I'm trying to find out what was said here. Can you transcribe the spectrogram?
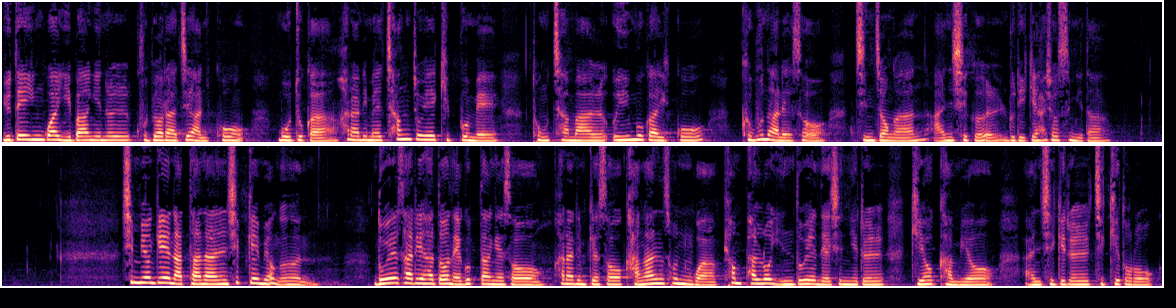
유대인과 이방인을 구별하지 않고 모두가 하나님의 창조의 기쁨에 동참할 의무가 있고 그분 안에서 진정한 안식을 누리게 하셨습니다. 신명기에 나타난 십계명은 노예살이 하던 애굽 땅에서 하나님께서 강한 손과 편팔로 인도해 내신 일을 기억하며 안식일을 지키도록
